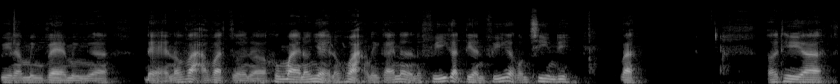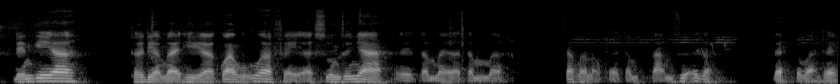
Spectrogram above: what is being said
Vì là mình về mình ờ, để nó vạ vật rồi nó không may nó nhảy, nó hoảng đi, cái là nó phí cả tiền, phí cả con chim đi. Và rồi thì ờ, đến cái thời điểm này thì quang cũng phải xuống dưới nhà. Tầm này là tầm chắc là nó phải tầm 8 rưỡi rồi. Đây, các bạn thấy.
